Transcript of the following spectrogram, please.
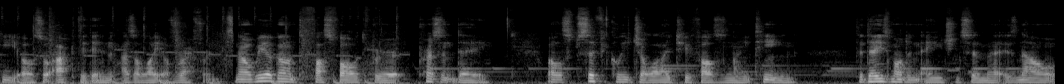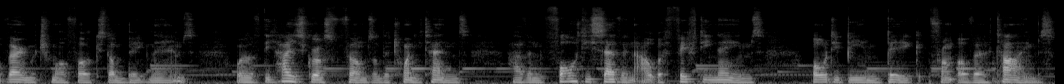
he also acted in as a light of reference. Now we are going to fast forward to present day, well specifically July 2019. Today's modern age in cinema is now very much more focused on big names, with the highest gross films of the 2010s having 47 out of 50 names already being big from other times.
